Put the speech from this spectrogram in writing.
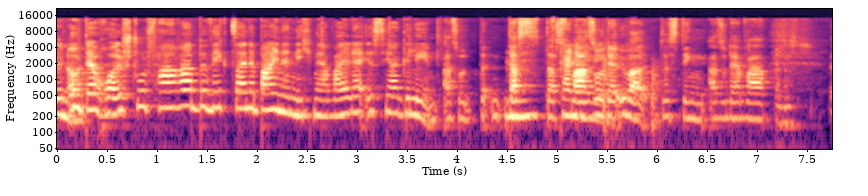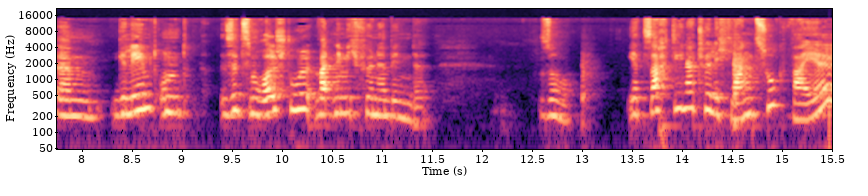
Genau. Und der Rollstuhlfahrer bewegt seine Beine nicht mehr, weil der ist ja gelähmt. Also d- das, das kann war so der Über das Ding. Also der war ähm, gelähmt und sitzt im Rollstuhl, was nämlich für eine Binde. So, jetzt sagt die natürlich Langzug, weil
